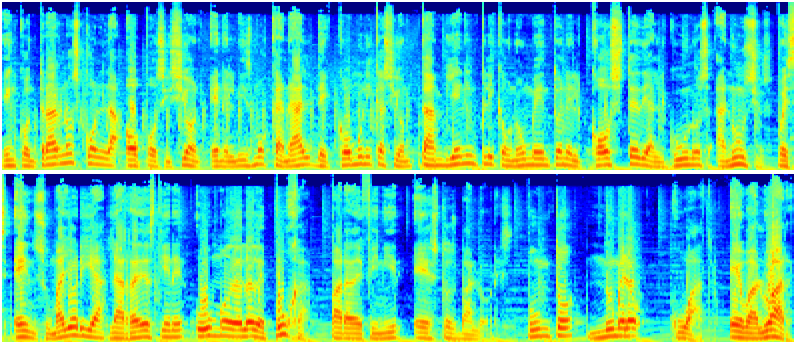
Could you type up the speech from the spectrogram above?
Encontrarnos con la oposición en el mismo canal de comunicación también implica un aumento en el coste de algunos anuncios, pues en su mayoría las redes tienen un modelo de puja para definir estos valores. Punto número 4. Evaluar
